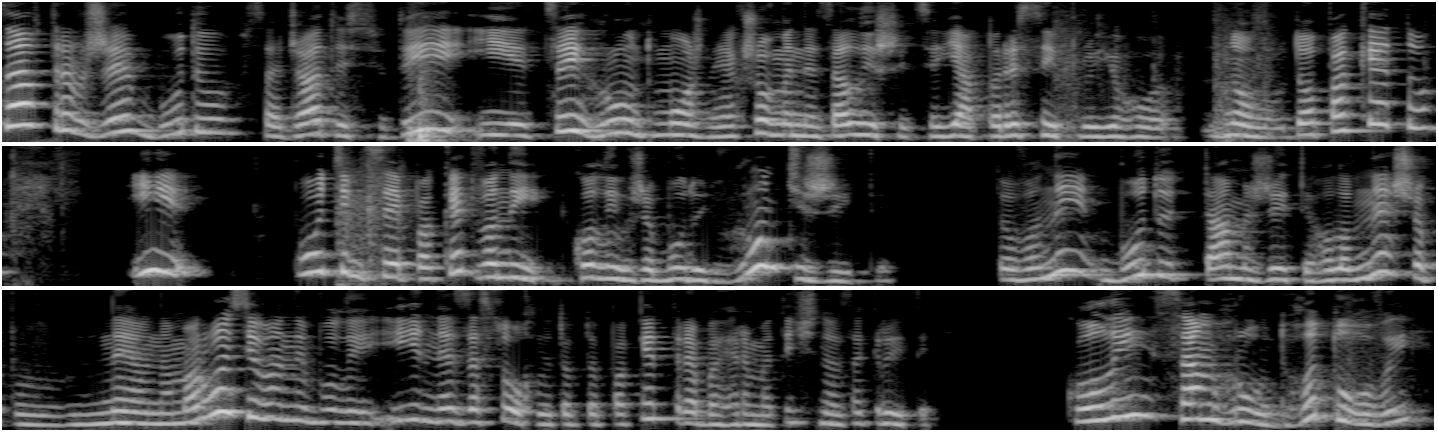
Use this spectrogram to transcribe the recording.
завтра вже буду саджати сюди. І цей ґрунт можна, якщо в мене залишиться, я пересиплю його знову до пакету. І потім цей пакет, вони, коли вже будуть в ґрунті жити, то вони будуть там жити. Головне, щоб не на морозі вони були і не засохли. Тобто пакет треба герметично закрити. Коли сам ґрунт готовий,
